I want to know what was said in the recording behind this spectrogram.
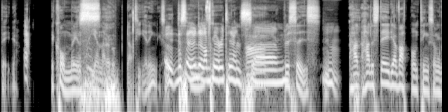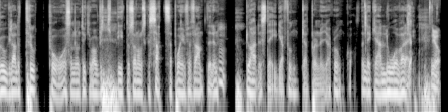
Stadia. Ja. Det kommer i en senare uppdatering. Liksom. Det säger en del om prioriterings... Ja, ehm, Precis. mm. Hade- Hade Stadia varit någonting som Google hade trott på och som de tycker var viktigt och som de ska satsa på inför framtiden, Mm. då hade Stadia funkat på den nya Chromecasten. Det kan jag lova dig. Ja.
